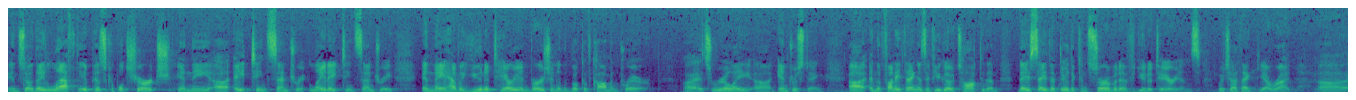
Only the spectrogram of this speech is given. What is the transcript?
And so they left the Episcopal Church in the uh, 18th century, late 18th century, and they have a Unitarian version of the Book of Common Prayer. Uh, it's really uh, interesting. Uh, and the funny thing is, if you go talk to them, they say that they're the conservative Unitarians, which I think, yeah, right. Uh,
